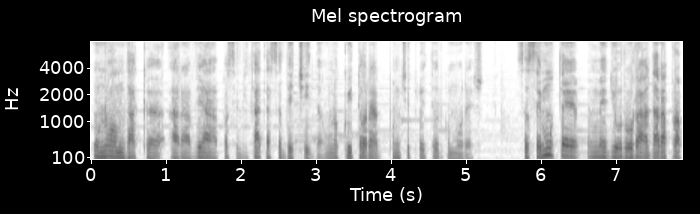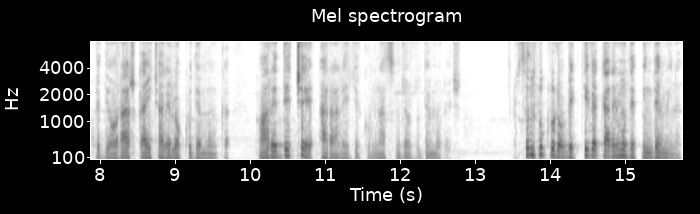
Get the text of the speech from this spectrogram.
un om, dacă ar avea posibilitatea să decidă, un locuitor al municipiului Târgu Mureș, să se mute în mediul rural, dar aproape de oraș, că aici are locul de muncă. Oare de ce ar alege Comuna Sunt Georgiu de Mureș? Sunt lucruri obiective care nu depind de mine.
